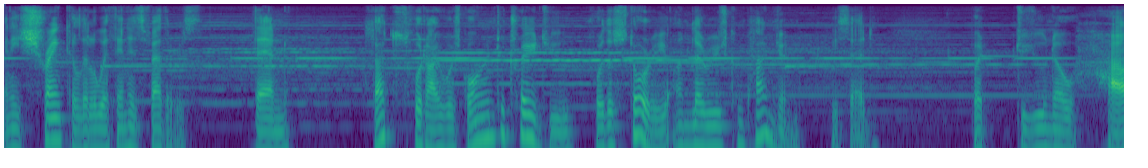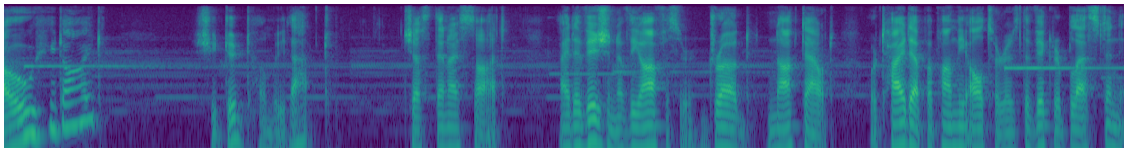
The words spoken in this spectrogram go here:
and he shrank a little within his feathers. Then, That's what I was going to trade you for the story on Larry's companion, he said. But do you know how he died? She did tell me that. Just then I saw it. I had a vision of the officer, drugged, knocked out, or tied up upon the altar as the vicar blessed an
